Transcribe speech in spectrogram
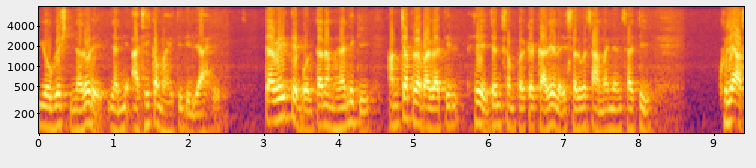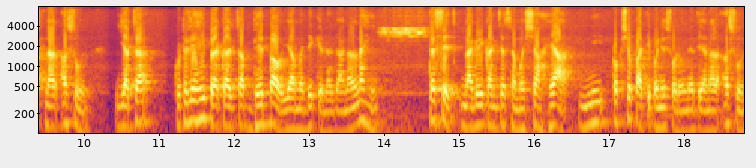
योगेश नरोडे यांनी अधिक माहिती दिली आहे. त्यावेळी ते बोलताना म्हणाले की आमच्या प्रभागातील हे जनसंपर्क कार्यालय सर्वसामान्यांसाठी खुले असणार असून याचा कुठल्याही प्रकारचा भेदभाव यामध्ये केला जाणार नाही. तसेच नागरिकांच्या समस्या ह्या निपक्षपातीपणे सोडवण्यात येणार असून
